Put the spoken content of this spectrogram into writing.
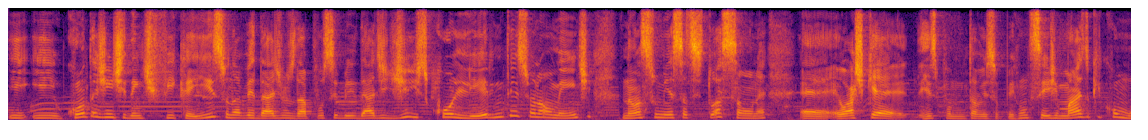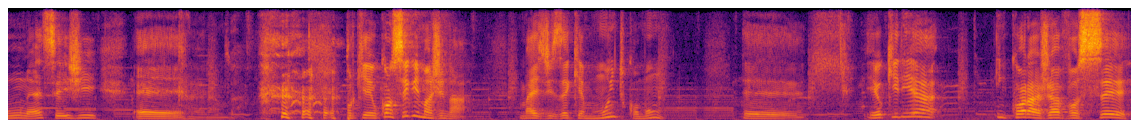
E, e quanto a gente identifica isso, na verdade, nos dá a possibilidade de escolher intencionalmente não assumir essa situação, né? É, eu acho que é, respondendo talvez a sua pergunta, seja mais do que comum, né? Seja. É... Caramba. Porque eu consigo imaginar, mas dizer que é muito comum. É... Eu queria encorajar você,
